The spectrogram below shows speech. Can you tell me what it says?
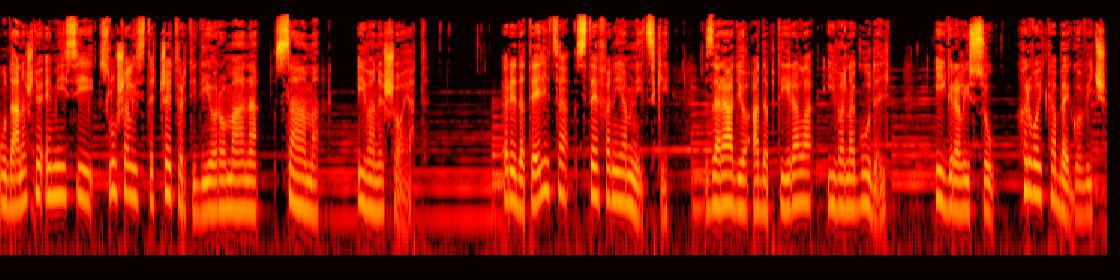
U današnjoj emisiji slušali ste četvrti dio romana Sama Ivane Šojat. Redateljica Stefanija Mnicki. Za radio adaptirala Ivana Gudelj. Igrali su Hrvojka Begović,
